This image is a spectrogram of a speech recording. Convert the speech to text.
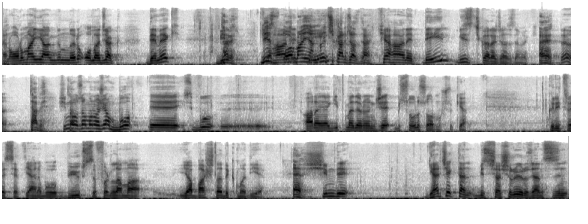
Tabii. Yani orman yangınları olacak demek bir Tabii. Biz orman yangını değil, çıkaracağız demek. Heh, kehanet değil, biz çıkaracağız demek. Evet. Değil mi? Tabii. Şimdi tabii. o zaman hocam bu e, işte bu e, araya gitmeden önce bir soru sormuştuk ya. Grid reset yani bu büyük sıfırlama ya başladık mı diye. Evet. Şimdi gerçekten biz şaşırıyoruz yani sizin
